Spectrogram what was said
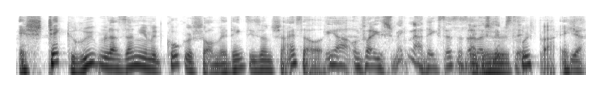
Es steckt Rübenlasagne mit Kokoschaum. Wer denkt sich so einen Scheiß aus? Ja, und vor allem, es schmeckt nach nichts, das ist das Das ist Allerschlimmste. Furchtbar, echt. Ja.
